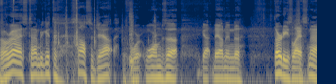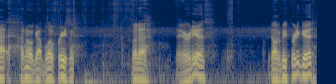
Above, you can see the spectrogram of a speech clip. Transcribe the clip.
All right, it's time to get the sausage out before it warms up. It got down in the 30s last night. I know it got below freezing, but uh, there it is. It ought to be pretty good.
